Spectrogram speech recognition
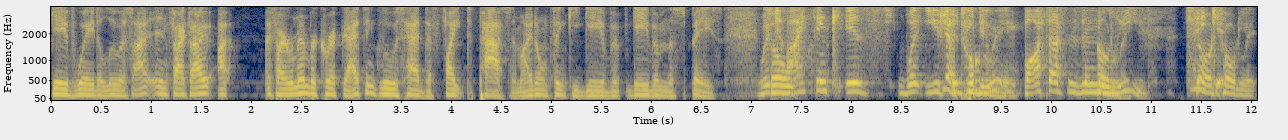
gave way to Lewis. I, in fact, I, I if I remember correctly, I think Lewis had to fight to pass him. I don't think he gave gave him the space. Which so, I think is what you should totally. be doing. Bottas is in totally. the lead. Take no, it. totally.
